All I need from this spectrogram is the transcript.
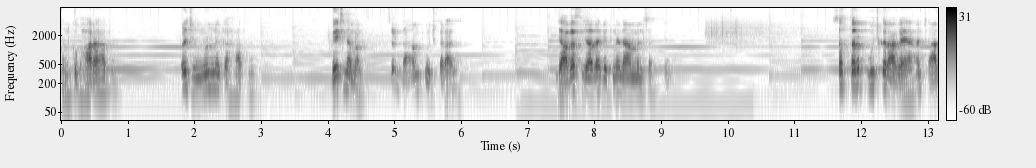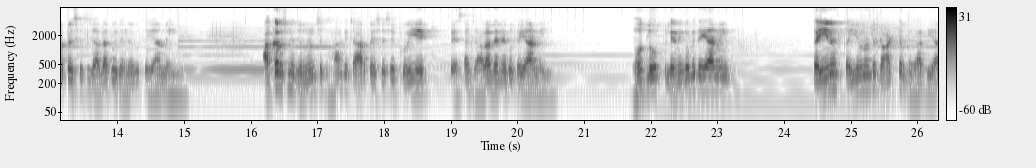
मन को भा रहा था, पर झुन्नुन ने कहा था, बेचना मत, सिर्फ़ दाम पूछ कर आ जाओ ज़्यादा से ज़्यादा कितने दाम मिल सकते हैं? सब तरफ़ पूछ कर आ गया चार पैसे से ज़्यादा कोई देने को तैयार नहीं है। आकर उसने जुन्नून से कहा कि चार पैसे से कोई एक पैसा ज़्यादा देने को तैयार नहीं है। बहुत लोग लेने को भी तैयार नहीं थे। कई ने कईयों ने तो डांट कर भगा दिया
